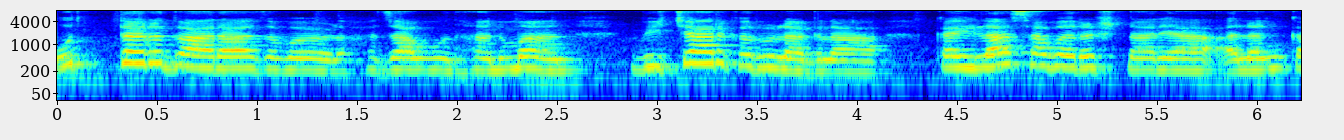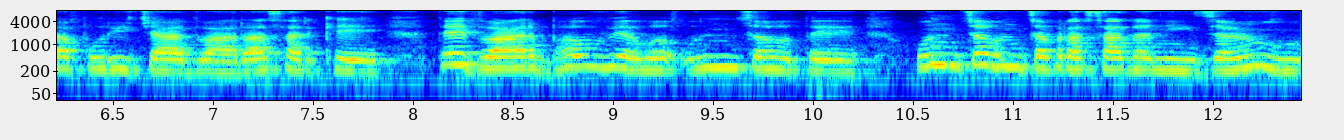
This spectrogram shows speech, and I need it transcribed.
उत्तरद्वाराजवळ जाऊन हनुमान विचार करू लागला. कैलासावर असणाऱ्या अलंकापुरीच्या द्वारासारखे ते द्वार भव्य व उंच होते. उंच उंच प्रसादानी जणू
